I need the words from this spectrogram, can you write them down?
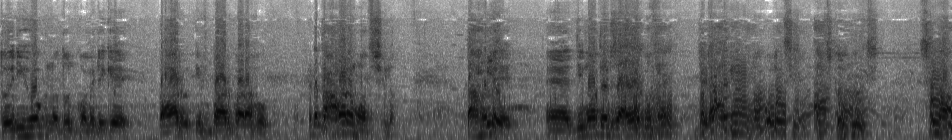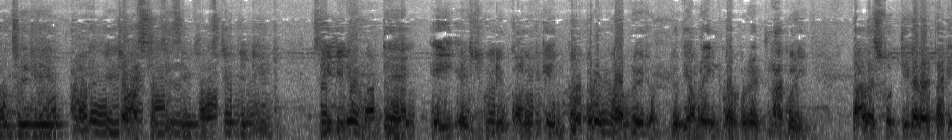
তৈরি হোক নতুন কমিটিকে পাওয়ার ইম্পাওয়ার করা হোক, এটা তো আমারও মত ছিল। তাহলে দ্বিমতের জায়গা কোথায়? যেটা আগে বলেছি সেটা হচ্ছে যে মধ্যে এই এক্সিকিউটিভ কমিটিকে ইনকর্পোরেট করা প্রয়োজন, যদি আমরা ইনকর্পোরেট না করি, তাহলে সত্যিকারের তাকে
